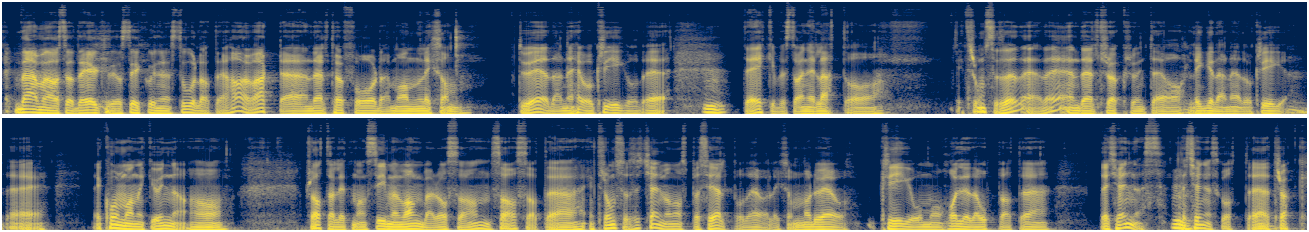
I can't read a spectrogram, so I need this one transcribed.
Nei, men altså, det er jo ikke til å stikke under en stol at det har vært eh, en del tøffe år der man liksom Du er der nede og kriger, og det, det er ikke bestandig lett. Og i Tromsø så er det, det er en del trøkk rundt det å ligge der nede og krige. Det, det kommer man ikke unna. og prata litt med Simen Wangberg også, han sa også at eh, i Tromsø så kjenner man noe spesielt på det, og liksom, når du er og kriger om å holde deg oppe, at det, det kjennes. Det kjennes godt. Det er trøkk.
